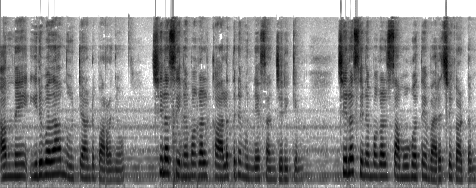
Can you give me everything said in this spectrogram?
അന്നേ ഇരുപതാം നൂറ്റാണ്ട് പറഞ്ഞു. ചില സിനിമകൾ കാലത്തിന് മുന്നേ സഞ്ചരിക്കും. ചില സിനിമകൾ സമൂഹത്തെ വരച്ചു കാട്ടും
